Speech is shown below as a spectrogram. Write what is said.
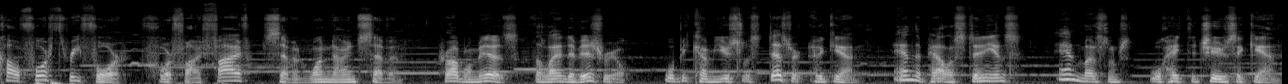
Call 434 455 7197. Problem is, the land of Israel will become useless desert again, and the Palestinians and Muslims will hate the Jews again.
